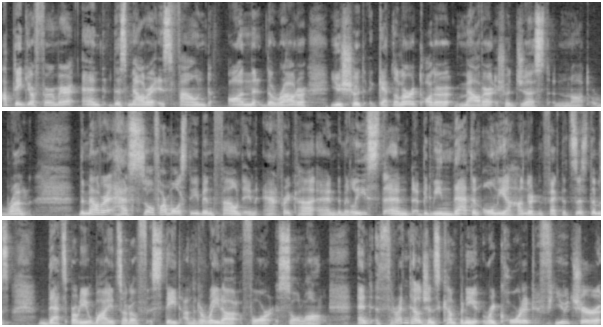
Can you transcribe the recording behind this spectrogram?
update your firmware and this malware is found on the router, you should get an alert or the malware should just not run. The malware has so far mostly been found in Africa and the Middle East, and between that and only 100 infected systems, that's probably why it sort of stayed under the radar for so long. And threat intelligence company recorded future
